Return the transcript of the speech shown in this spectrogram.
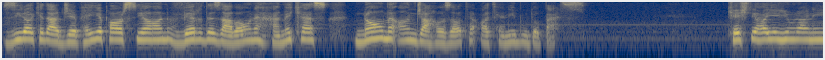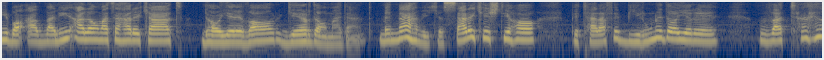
زیرا که در جبهه پارسیان ورد زبان همه کس نام آن جهازات آتنی بود و بس. کشتی های یونانی با اولین علامت حرکت دایره وار گرد آمدند. به نحوی که سر کشتی ها به طرف بیرون دایره و ته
